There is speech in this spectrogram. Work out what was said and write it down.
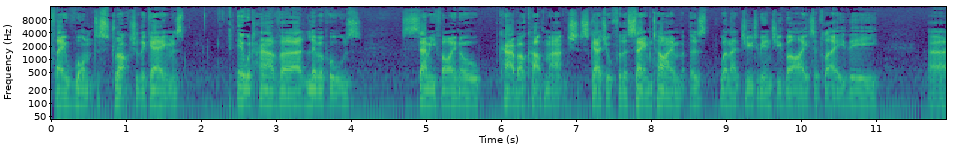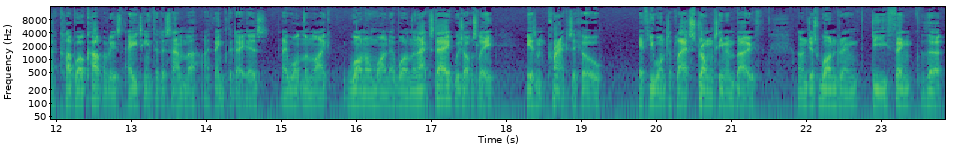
FA want to structure the games, it would have uh, Liverpool's semi-final Carabao Cup match scheduled for the same time as when they're due to be in Dubai to play the uh, Club World Cup. I believe it's 18th of December. I think the date is. They want them like one on one and one on the next day, which obviously isn't practical if you want to play a strong team in both. And I'm just wondering, do you think that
